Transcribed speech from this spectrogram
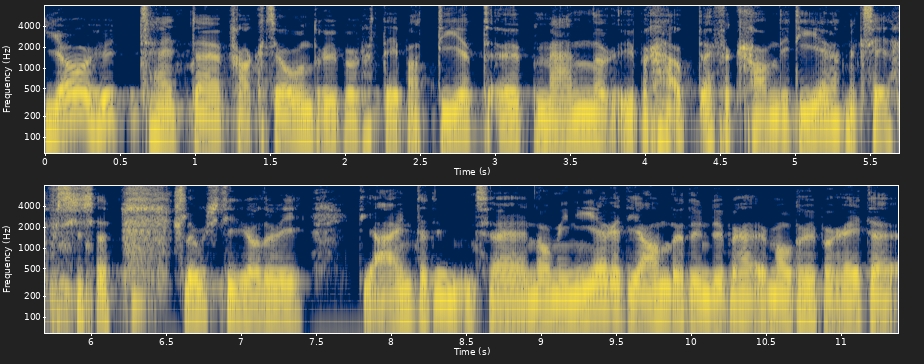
Ja, heute hat äh, die Fraktion darüber debattiert, ob Männer überhaupt dürfen kandidieren. Man sieht, es ist, äh, ist lustig, oder wie die einen äh, nominieren, die anderen über, äh, mal darüber reden,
